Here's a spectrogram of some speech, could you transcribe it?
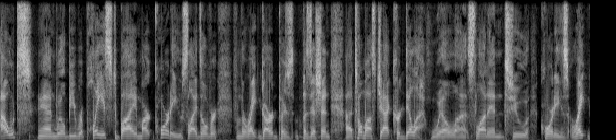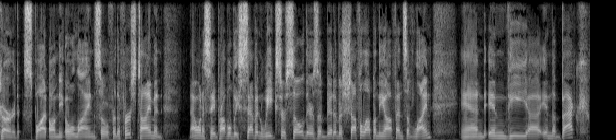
out and will be replaced by Mark Korte, who slides over from the right guard pos- position. Uh, Tomas Jack Kurdyla will uh, slot into Korte's right guard spot on the O line. So for the first time in I want to say probably seven weeks or so. There's a bit of a shuffle up on the offensive line, and in the uh, in the back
